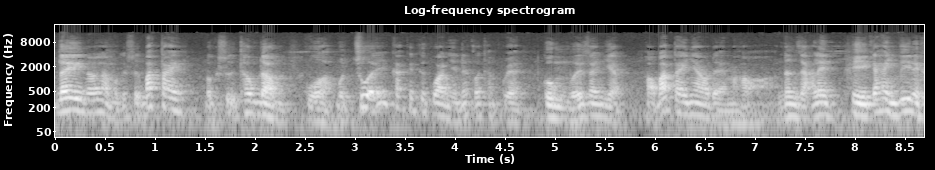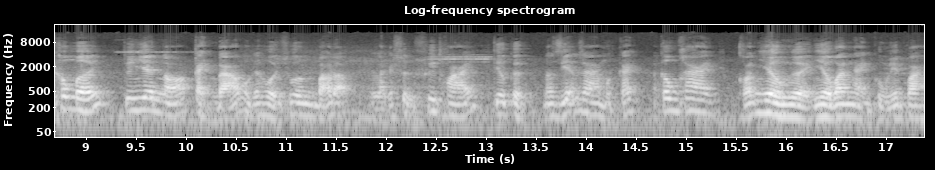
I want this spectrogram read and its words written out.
đây nó là một cái sự bắt tay, một cái sự thông đồng của một chuỗi các cái cơ quan nhà nước có thẩm quyền cùng với doanh nghiệp. Họ bắt tay nhau để mà họ nâng giá lên. Thì cái hành vi này không mới. Tuy nhiên nó cảnh báo một cái hồi chuông báo động là cái sự suy thoái, tiêu cực nó diễn ra một cách công khai, có nhiều người, nhiều ban ngành cùng liên quan.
